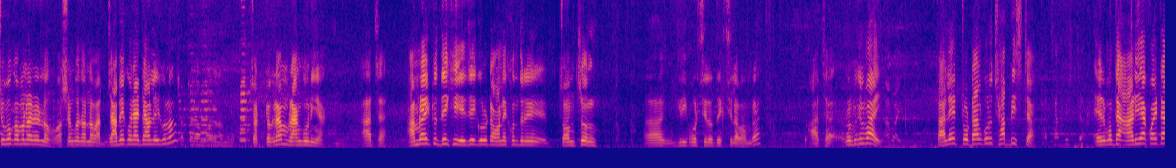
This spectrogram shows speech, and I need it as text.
শুভকামনা রইল। অসংখ্য ধন্যবাদ। যাবে কোথায় তাহলে এগুলো? চট্টগ্রাম রাঙ্গুনিয়া। আচ্ছা আমরা একটু দেখি, এই যে গরুটা অনেকক্ষণ ধরে চঞ্চল গিরি করছিল, দেখছিলাম আমরা। আচ্ছা রফিকুল ভাই, তাহলে টোটাল গরু ছাব্বিশটা। এর মধ্যে আড়িয়া কয়টা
